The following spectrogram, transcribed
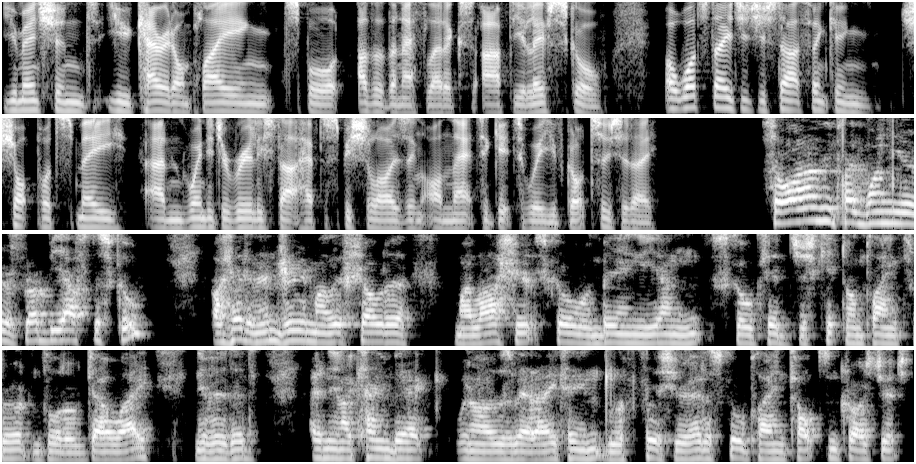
You mentioned you carried on playing sport other than athletics after you left school. At what stage did you start thinking shot puts me, and when did you really start have to specialise on that to get to where you've got to today? So I only played one year of rugby after school. I had an injury in my left shoulder my last year at school, and being a young school kid, just kept on playing through it and thought it would go away. Never did. And then I came back when I was about 18, the first year out of school, playing Colts in Christchurch,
